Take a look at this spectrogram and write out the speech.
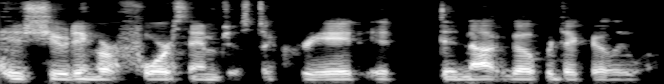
his shooting or force him just to create, it did not go particularly well.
